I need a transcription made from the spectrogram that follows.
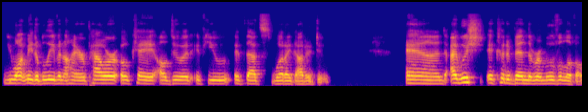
you want me to believe in a higher power okay i'll do it if you if that's what i got to do and i wish it could have been the removal of a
